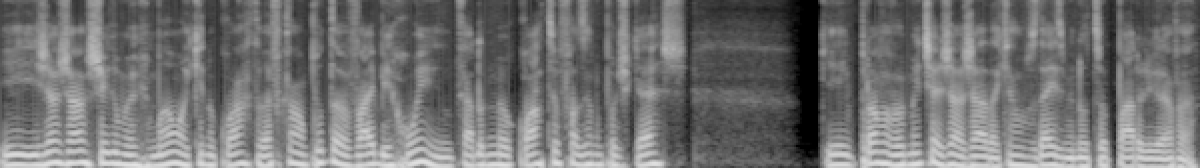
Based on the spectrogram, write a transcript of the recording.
E já já chega meu irmão aqui no quarto, vai ficar uma puta vibe ruim, o cara do meu quarto eu fazendo podcast. Que provavelmente é já já, daqui a uns 10 minutos eu paro de gravar.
